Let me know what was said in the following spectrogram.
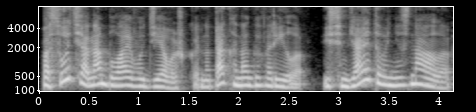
по сути, она была его девушкой, но так она говорила. И семья этого не знала.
